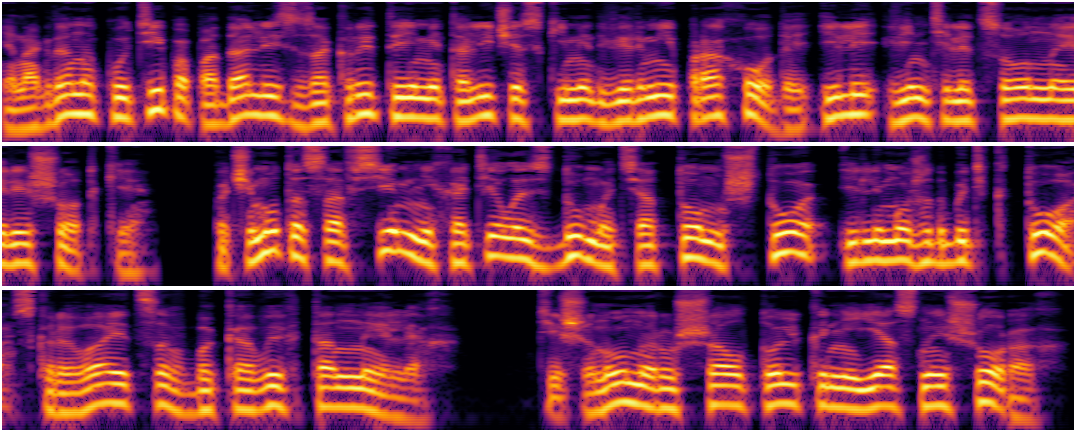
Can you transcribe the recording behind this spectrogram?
Иногда на пути попадались закрытые металлическими дверьми проходы или вентиляционные решетки. Почему-то совсем не хотелось думать о том, что или, может быть, кто скрывается в боковых тоннелях. Тишину нарушал только неясный шорох,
